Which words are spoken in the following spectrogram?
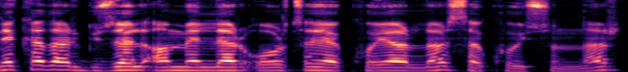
ne kadar güzel ameller ortaya koyarlarsa koysunlar,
